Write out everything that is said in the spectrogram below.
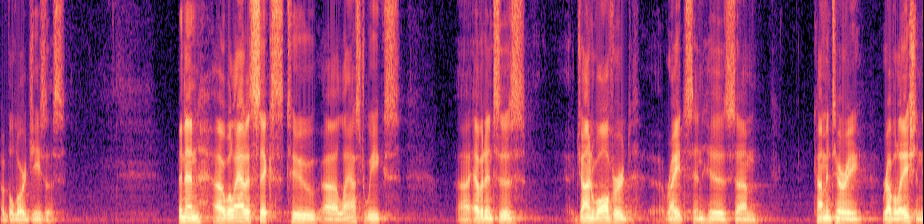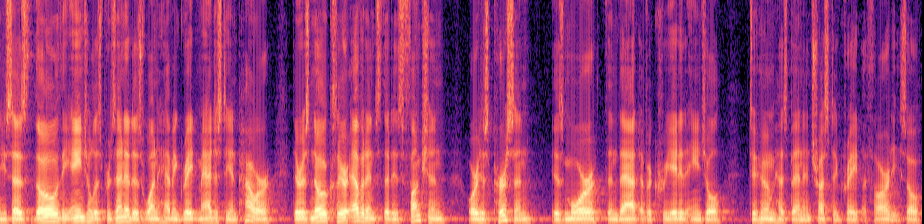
of the Lord Jesus. And then uh, we'll add a sixth to uh, last week's uh, evidences John Walvoord writes in his um, commentary, Revelation, he says, Though the angel is presented as one having great majesty and power, there is no clear evidence that his function or his person is more than that of a created angel to whom has been entrusted great authority. So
